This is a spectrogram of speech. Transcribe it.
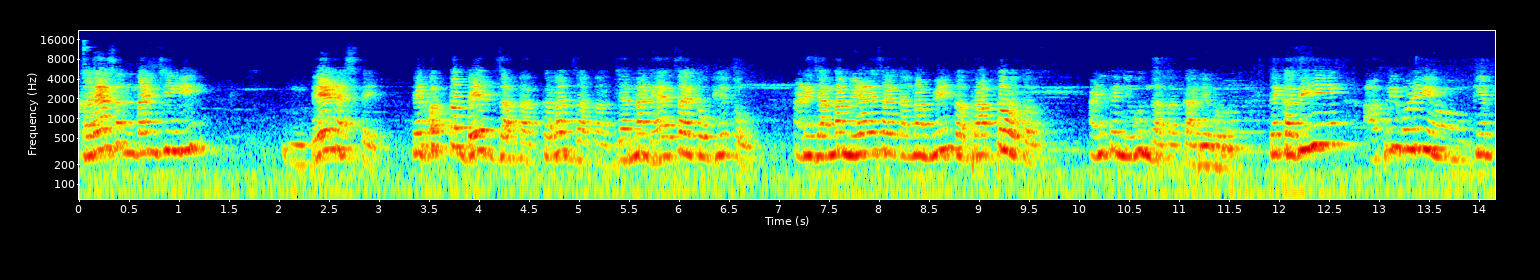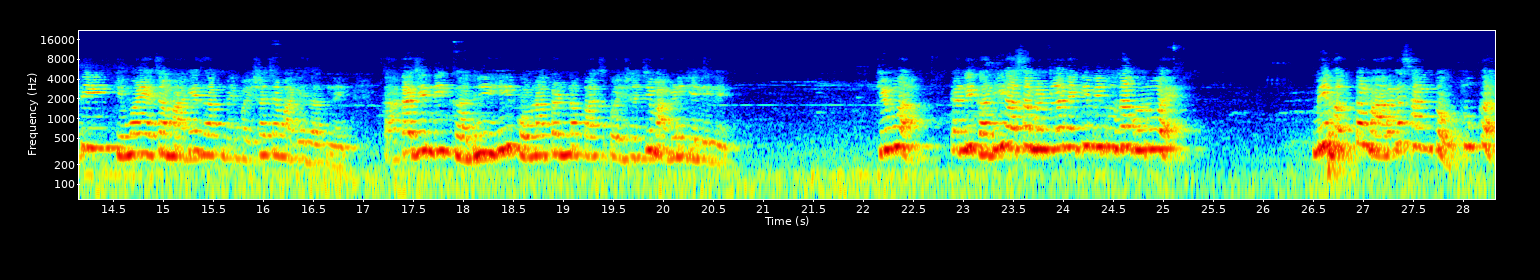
खऱ्या संतांची ही देण असते ते फक्त देत जातात करत जातात. ज्यांना घ्यायचा आहे तो घेतो. आणि ज्यांना मिळायचं आहे त्यांना मिळतं प्राप्त होतं. आणि ते निघून जातात कार्य करून ते कधीही आपली कोणी कीर्ती किंवा याच्या मागे जात नाही पैशाच्या मागे जात नाही. काकाजींनी कधीही कोणाकडनं पाच पैशाची मागणी केली नाही. किंवा त्यांनी कधी असं म्हटलं नाही की मी तुझा गुरु आहे. मी फक्त मार्ग सांगतो तू कर.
